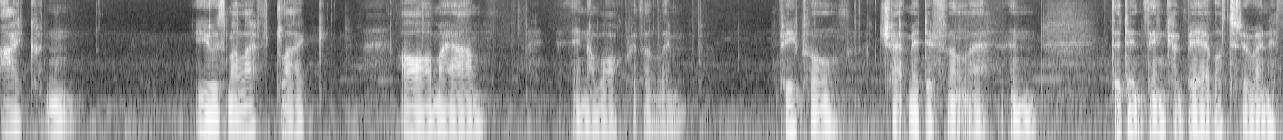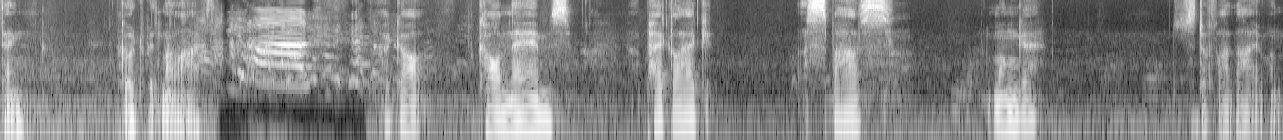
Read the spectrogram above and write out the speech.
I couldn't use my left leg or my arm in a walk with a limp. People treat me differently and they didn't think I'd be able to do anything good with my life. I got called names, a peg leg, a spaz, monger, stuff like that. It wasn't,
